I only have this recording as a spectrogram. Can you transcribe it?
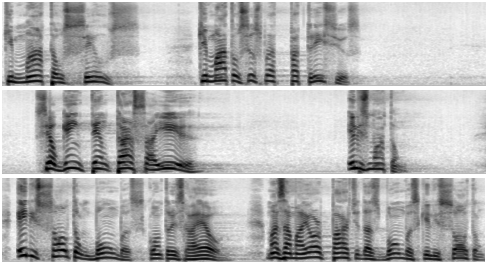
que mata os seus, que mata os seus patrícios. Se alguém tentar sair, eles matam. Eles soltam bombas contra Israel, mas a maior parte das bombas que eles soltam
